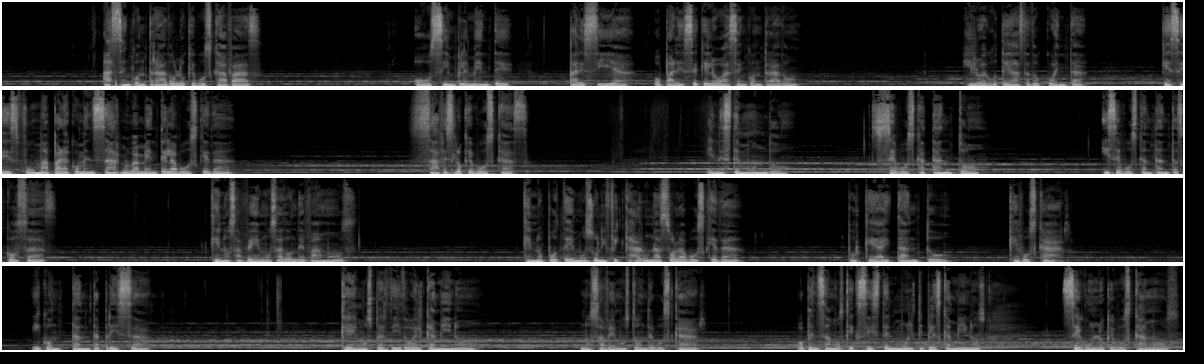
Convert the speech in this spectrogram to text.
¿Has encontrado lo que buscabas? ¿O simplemente parecía o parece que lo has encontrado? Y luego te has dado cuenta que se esfuma para comenzar nuevamente la búsqueda. ¿Sabes lo que buscas? En este mundo se busca tanto y se buscan tantas cosas que no sabemos a dónde vamos, que no podemos unificar una sola búsqueda porque hay tanto que buscar. Y con tanta prisa que hemos perdido el camino, no sabemos dónde buscar o pensamos que existen múltiples caminos según lo que buscamos.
